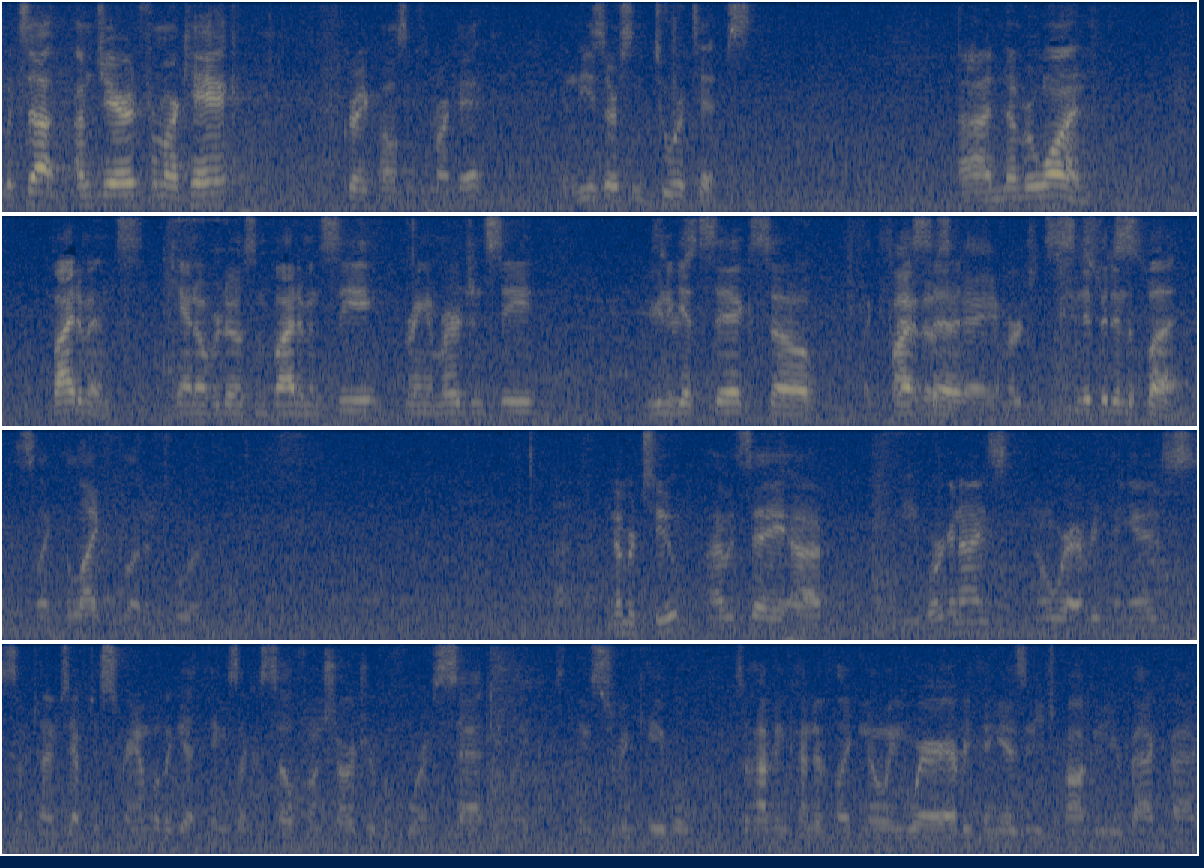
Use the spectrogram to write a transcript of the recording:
What's up? I'm Jared from Arkaik, Greg Paulson from Arkaik. and these are some tour tips. Uh, number one, vitamins. Can't overdose on vitamin C. Bring Emergen-C. You're gonna get sick, so Like five of those a day, Emergen-C. snip it in the butt. It's like the lifeblood of tour. Number two, I would say uh, organized, know where everything is. Sometimes you have to scramble to get things like a cell phone charger before a set, like instrument cable. So having kind of like knowing where everything is in each pocket of your backpack,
